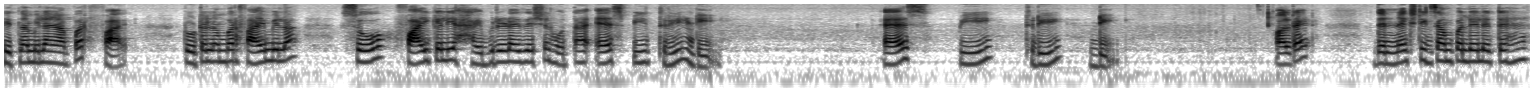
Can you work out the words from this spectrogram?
कितना मिला यहाँ पर? फाइव टोटल नंबर फाइव मिला सो फाइव के लिए हाइब्रिडाइजेशन होता है s p three d s p three d all right then next example ले लेते हैं.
